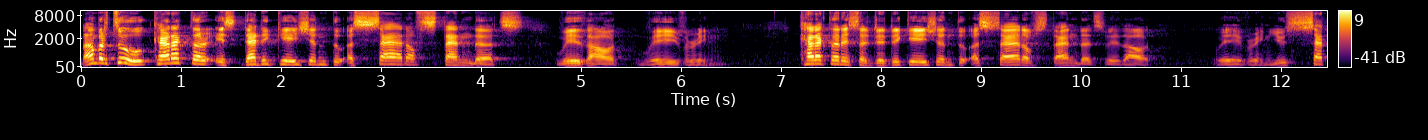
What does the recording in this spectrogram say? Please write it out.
Number two, character is dedication to a set of standards without wavering. Character is a dedication to a set of standards without wavering. You set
